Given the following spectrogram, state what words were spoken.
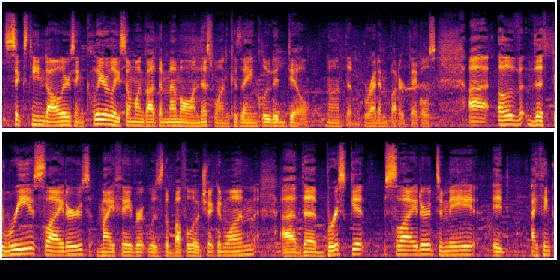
$16 and clearly someone got the memo on this one because they included dill not the bread and butter pickles. Uh, of the three sliders my favorite was the buffalo chicken one. Uh, the brisket slider to me it i think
